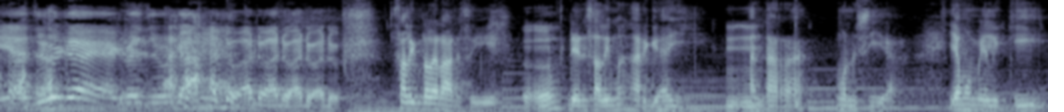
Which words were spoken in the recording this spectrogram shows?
iya juga ya, gue juga nih. aduh, aduh, aduh, aduh, aduh. Saling toleransi Heeh. dan saling menghargai Mm-mm. antara manusia yang memiliki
